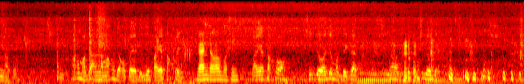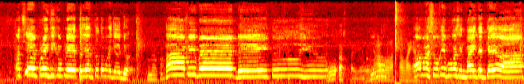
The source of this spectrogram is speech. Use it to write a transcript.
Nako. Ako magaan lang ako, hindi ako pwede yun. Payat ako eh. Gaan ka ba, bossing? Payat ako. Si Jojo mabigat. Mo si Jojo. At siyempre, hindi kompleto yan. Tutok mo kay Jojo. Happy birthday to you. Bukas kayo. Yun. Oo, sabay. Ah, mga suki, bukas invited kayo ha.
